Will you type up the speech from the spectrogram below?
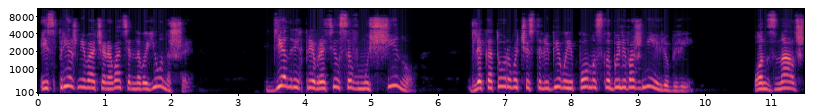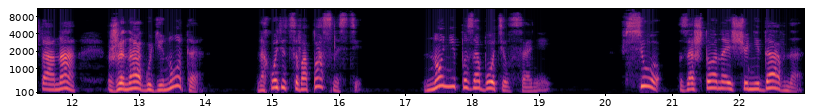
Из прежнего очаровательного юноши Генрих превратился в мужчину, для которого честолюбивые помыслы были важнее любви. Он знал, что она, жена Гугенота, находится в опасности, но не позаботился о ней. Все, за что она еще недавно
